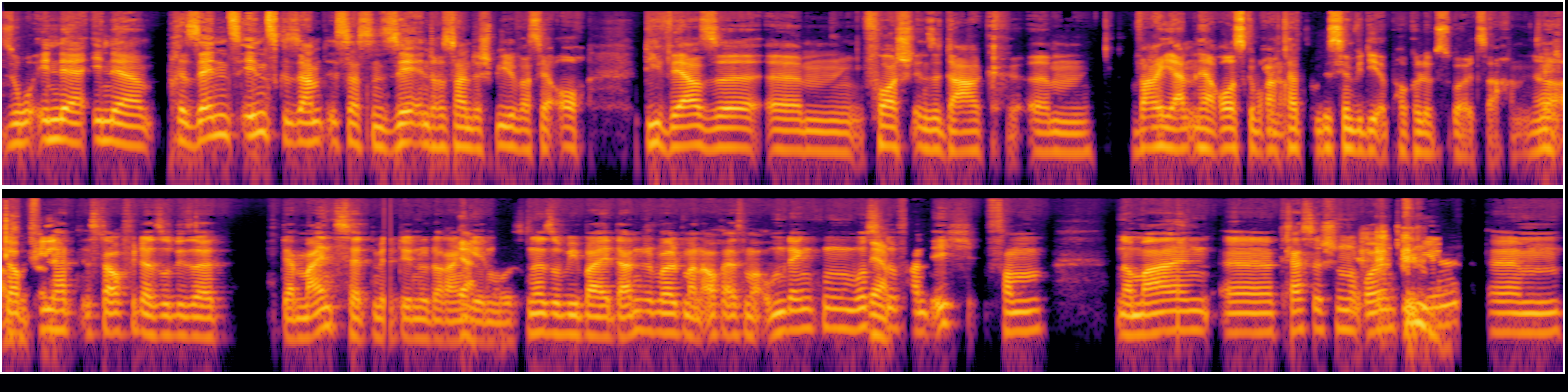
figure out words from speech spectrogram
so in der, in der Präsenz insgesamt ist das ein sehr interessantes Spiel, was ja auch diverse ähm, Forged in the Dark ähm, Varianten herausgebracht genau. hat, so ein bisschen wie die Apocalypse World Sachen. Ne? Ich glaube, also, viel hat, ist da auch wieder so dieser der Mindset, mit dem du da reingehen ja. musst. Ne? So wie bei Dungeon World man auch erstmal umdenken musste, ja. fand ich, vom normalen äh, klassischen Rollenspiel. ähm,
